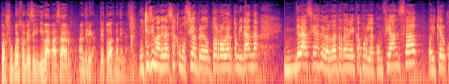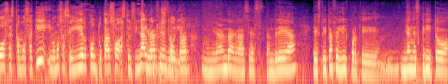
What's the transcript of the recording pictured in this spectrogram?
Por supuesto que sí. Y va a pasar, Andrea, de todas maneras. Muchísimas gracias, como siempre, doctor Roberto Miranda. Gracias de verdad, Rebeca, por la confianza. Cualquier cosa, estamos aquí y vamos a seguir con tu caso hasta el final, con tu Gracias, historia. doctor Miranda, gracias, Andrea. Estoy tan feliz porque me han escrito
